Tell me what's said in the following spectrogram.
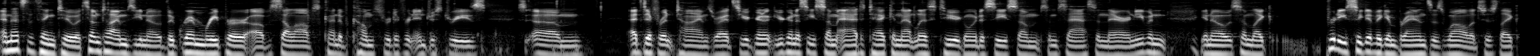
And that's the thing too. It's sometimes you know the grim reaper of sell-offs kind of comes for different industries. Um, at different times, right? So you're gonna you're gonna see some ad tech in that list too. You're going to see some some SaaS in there, and even you know some like pretty significant brands as well. It's just like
